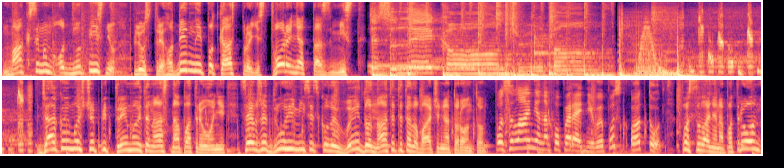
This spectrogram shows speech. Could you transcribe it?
максимум одну пісню, плюс тригодинний подкаст про її створення та зміст. Дякуємо, що підтримуєте нас на Патреоні. Це вже другий місяць, коли ви донатите телебачення Торонто. Посилання на попередній випуск отут. Посилання на Патреон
